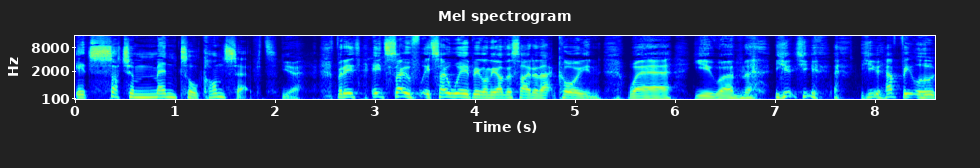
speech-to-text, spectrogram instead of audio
It's such a mental concept. Yeah, but it's it's so it's so weird being on the other side of that coin where you um you you, you have people who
